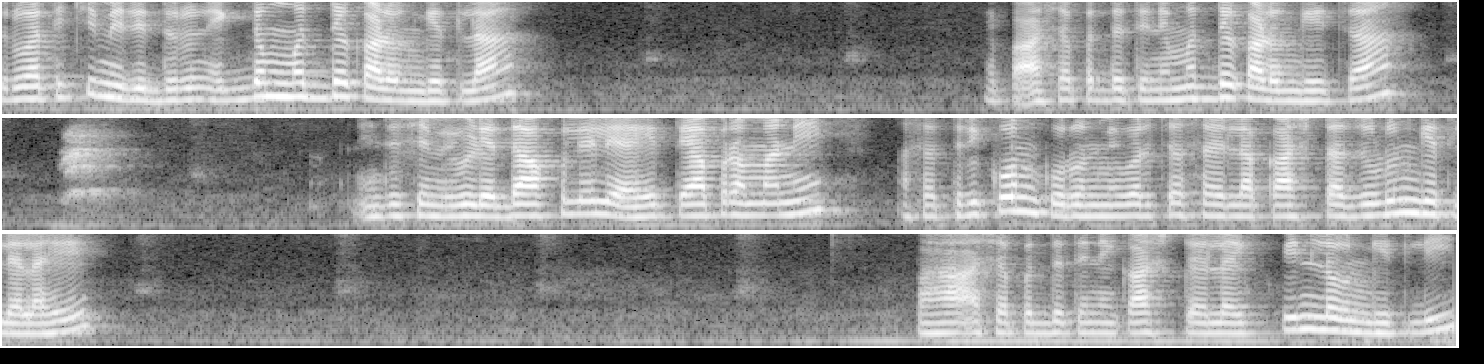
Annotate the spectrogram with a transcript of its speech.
सुरुवातीची मिरी धरून एकदम मध्य काढून घेतला. पहा अशा पद्धतीने मध्य काढून घ्यायचा. जसे मी व्हिडिओ दाखवलेले आहे त्याप्रमाणे असा त्रिकोण करून मी वरच्या साईडला काष्टा जोडून घेतलेला आहे. पहा अशा पद्धतीने काष्टाला एक पिन लावून घेतली.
